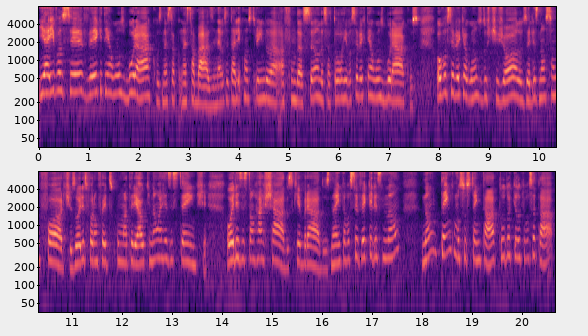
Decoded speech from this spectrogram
E aí você vê que tem alguns buracos nessa, nessa base, né? Você está ali construindo a, a, fundação dessa torre e você vê que tem alguns buracos. Ou você vê que alguns dos tijolos, eles não são fortes, ou eles foram feitos com material que não é resistente, ou eles estão rachados, quebrados, né? Então você vê que eles não, não têm como sustentar tudo aquilo que você está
